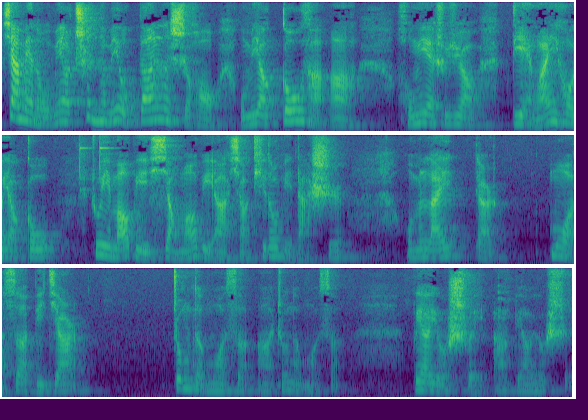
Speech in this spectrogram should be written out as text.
下面呢，我们要趁它没有干的时候，我们要勾它啊。红叶是需要点完以后要勾，注意毛笔小毛笔啊，小提斗笔打湿。我们来点墨色笔尖儿。中等墨色啊，中等墨色，不要有水啊，不要有水。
